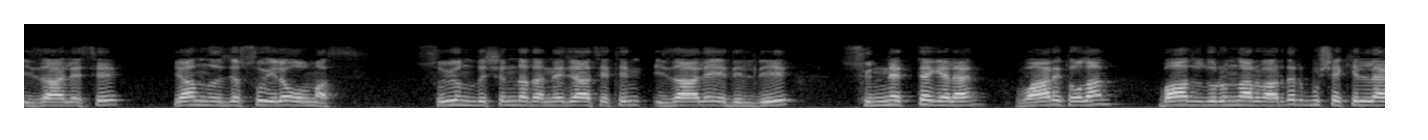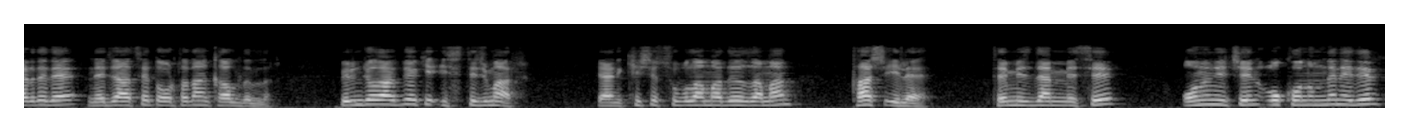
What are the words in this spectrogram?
izalesi yalnızca su ile olmaz. Suyun dışında da necasetin izale edildiği sünnette gelen, varit olan bazı durumlar vardır. Bu şekillerde de necaset ortadan kaldırılır. Birinci olarak diyor ki isticmar. Yani kişi su bulamadığı zaman taş ile temizlenmesi onun için o konumda nedir?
